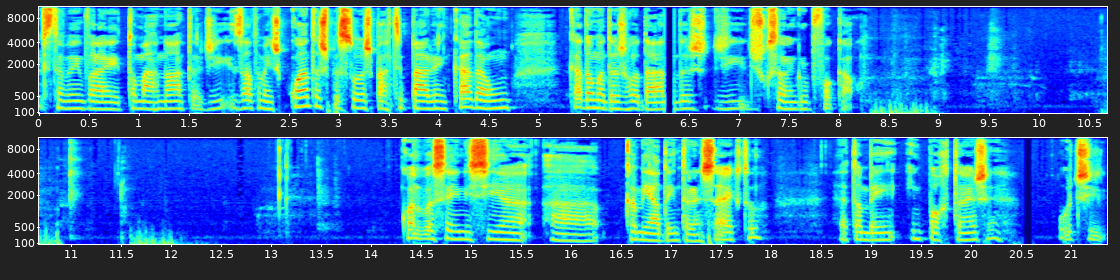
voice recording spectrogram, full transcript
Isso também vai tomar nota de exatamente quantas pessoas participaram em cada um, cada uma das rodadas de discussão em grupo focal. Quando você inicia a caminhada em transecto, é também importante te,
